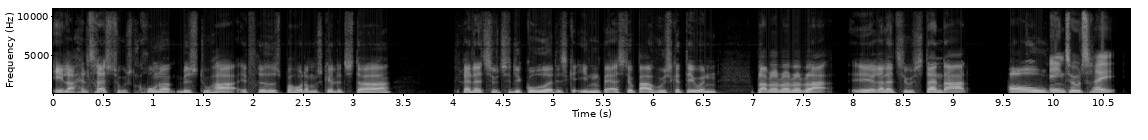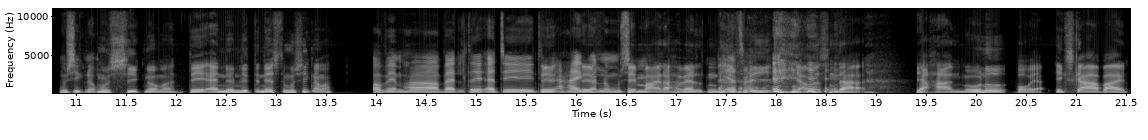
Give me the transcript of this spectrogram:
eller 50.000 kroner, hvis du har et frihedsbehov, der måske er lidt større, relativt til de goder, det skal indebære. Så det er jo bare at huske, at det er jo en bla bla bla bla bla, øh, relativt standard, og 1, 2, 3, musiknummer. musiknummer. Det er nemlig det næste musiknummer. Og hvem har valgt det? Er det, det jeg har ikke det, valgt nogen det er mig, der har valgt den. Det er fordi, jeg var sådan der, jeg har en måned, hvor jeg ikke skal arbejde,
